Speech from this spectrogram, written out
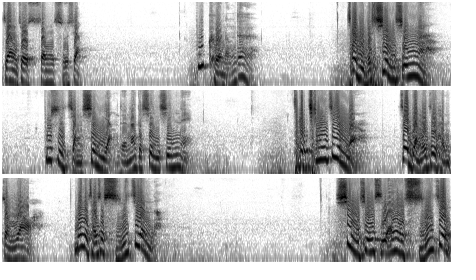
这样就生实相？不可能的，这里的信心啊，不是讲信仰的那个信心呢。这个清净啊，这两个字很重要啊，那个才是实践呐。信心是要用实践，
